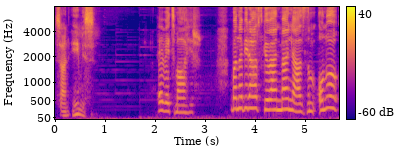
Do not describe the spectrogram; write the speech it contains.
Sen iyi misin? Evet Mahir. Bana biraz güvenmen lazım. Onu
